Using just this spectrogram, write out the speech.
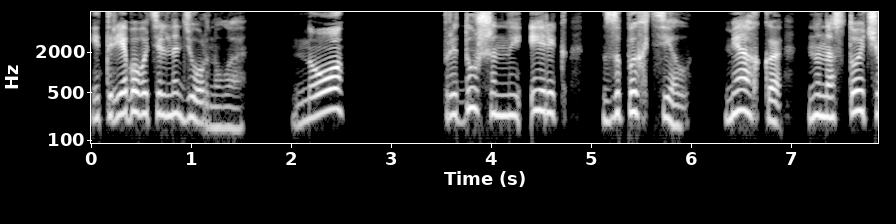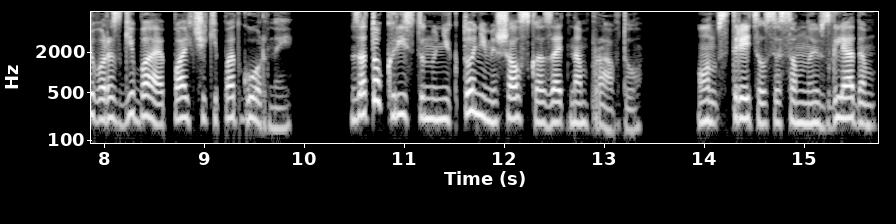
и требовательно дернула. «Но...» Придушенный Эрик запыхтел, мягко, но настойчиво разгибая пальчики Подгорной. Зато Кристону никто не мешал сказать нам правду. Он встретился со мной взглядом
